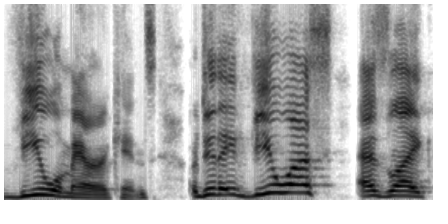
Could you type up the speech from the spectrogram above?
view Americans? Or do they view us as like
